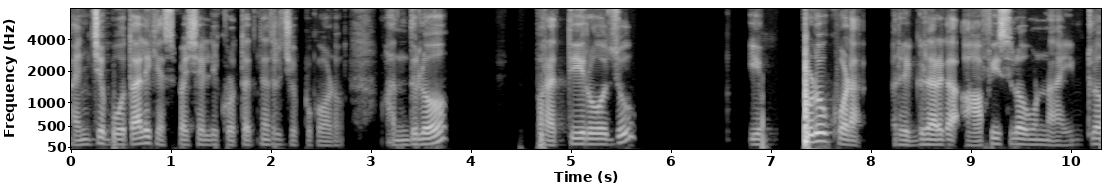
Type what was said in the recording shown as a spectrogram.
పంచభూతాలకి ఎస్పెషల్లీ కృతజ్ఞతలు చెప్పుకోవడం. అందులో ప్రతిరోజు ఎప్పుడూ కూడా రెగ్యులర్గా ఆఫీసులో ఉన్న ఇంట్లో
